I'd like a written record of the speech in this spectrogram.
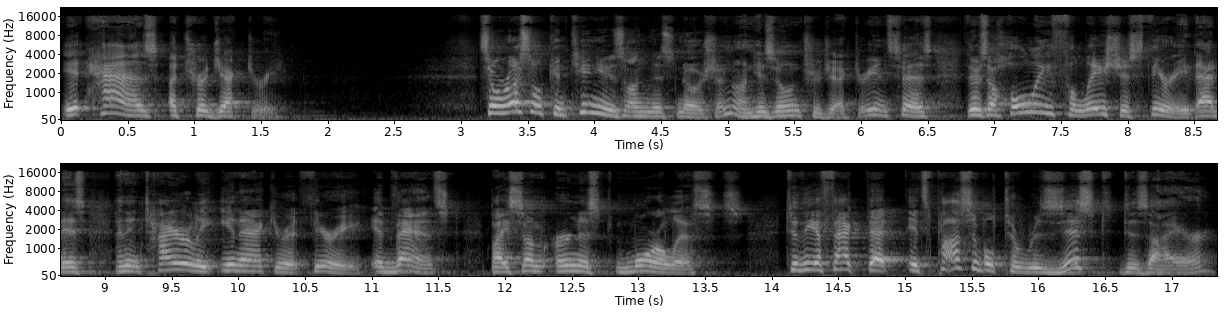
It has a trajectory. So Russell continues on this notion, on his own trajectory, and says there's a wholly fallacious theory, that is, an entirely inaccurate theory, advanced by some earnest moralists, to the effect that it's possible to resist desire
